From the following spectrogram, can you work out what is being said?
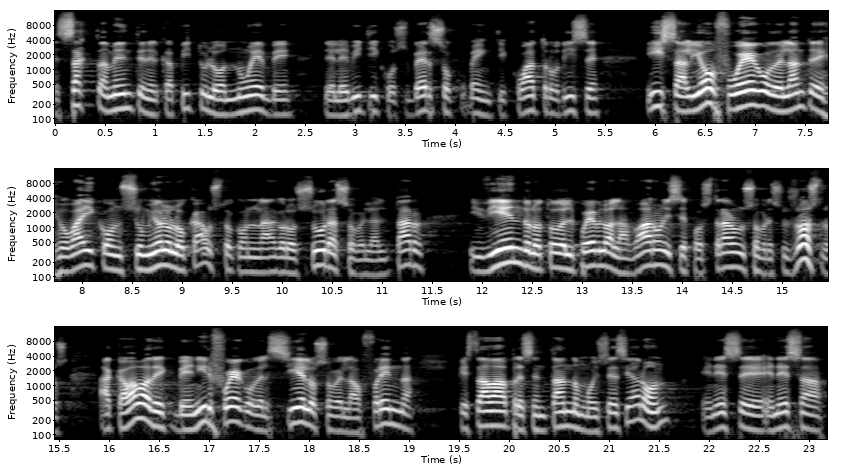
exactamente en el capítulo 9, de Levíticos, verso 24, dice, y salió fuego delante de Jehová y consumió el holocausto con la grosura sobre el altar, y viéndolo todo el pueblo alabaron y se postraron sobre sus rostros. Acababa de venir fuego del cielo sobre la ofrenda que estaba presentando Moisés y Aarón en, ese, en esa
